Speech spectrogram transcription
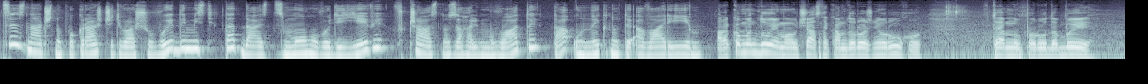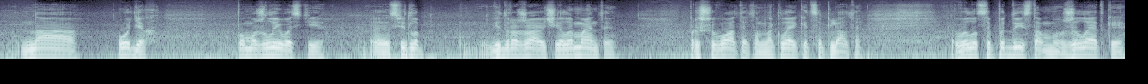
Це значно покращить вашу видимість та дасть змогу водієві вчасно загальмувати та уникнути аварії. Рекомендуємо учасникам дорожнього руху в темну пору доби на одяг по можливості е, світловідражаючі елементи пришивати, там, наклейки цепляти. Велосипедистам жилетки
